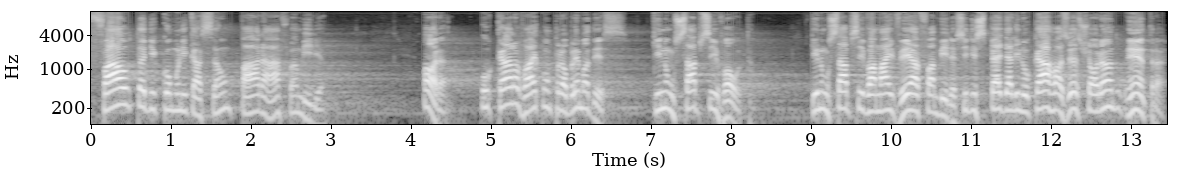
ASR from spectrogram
Falta de comunicação para a família. Ora, o cara vai com um problema desse, que não sabe se volta, que não sabe se vai mais ver a família, se despede ali no carro, às vezes chorando, entra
